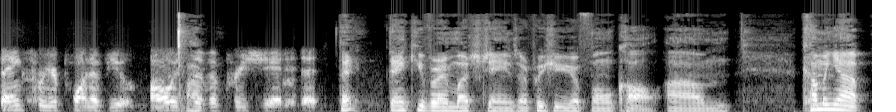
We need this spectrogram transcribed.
thanks for your point of view. Always have appreciated it. Th- thank you very much, James. I appreciate your phone call. Um, coming up,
